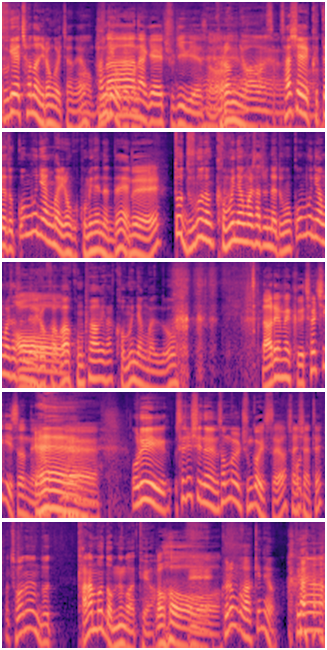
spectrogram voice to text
두 개에 천 원 이런 거 있잖아요. 어, 한 개에 500원. 무난하게 주기 위해서. 네. 그럼요. 아, 사- 사실 어. 그때도 꽃무늬 양말 이런 거 고민했는데 네. 또 누구는 검은 양말 사준대 누구는 꽃무늬 양말 사준대 어. 이럴까봐 공평하게 다 검은 양말로. 나름의 그 철칙이 있었네요. 예. 네. 우리 세준 씨는 선물 준 거 있어요? 찬 씨한테? 저는 뭐 단 한 번도 없는 것 같아요. 어허. 네. 그런 거 같긴 해요. 그냥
